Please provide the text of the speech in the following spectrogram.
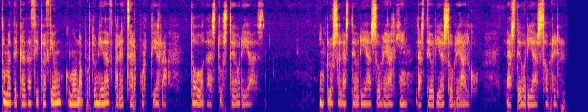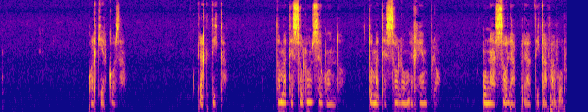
Tómate cada situación como una oportunidad para echar por tierra todas tus teorías, incluso las teorías sobre alguien, las teorías sobre algo, las teorías sobre cualquier cosa. Practica. Tómate solo un segundo, tómate solo un ejemplo, una sola práctica a favor,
